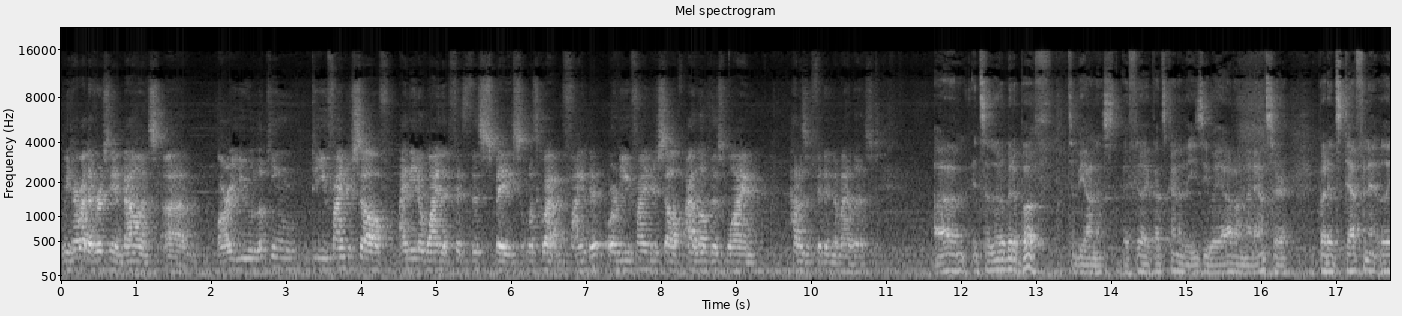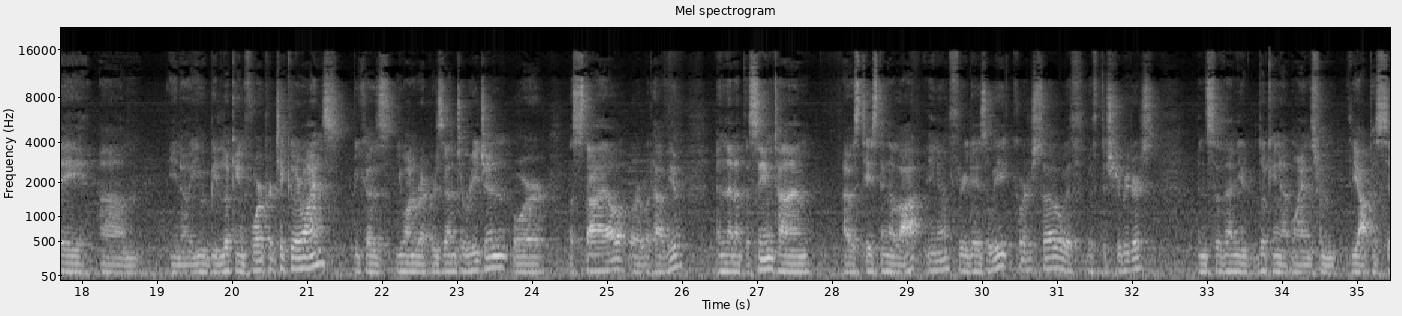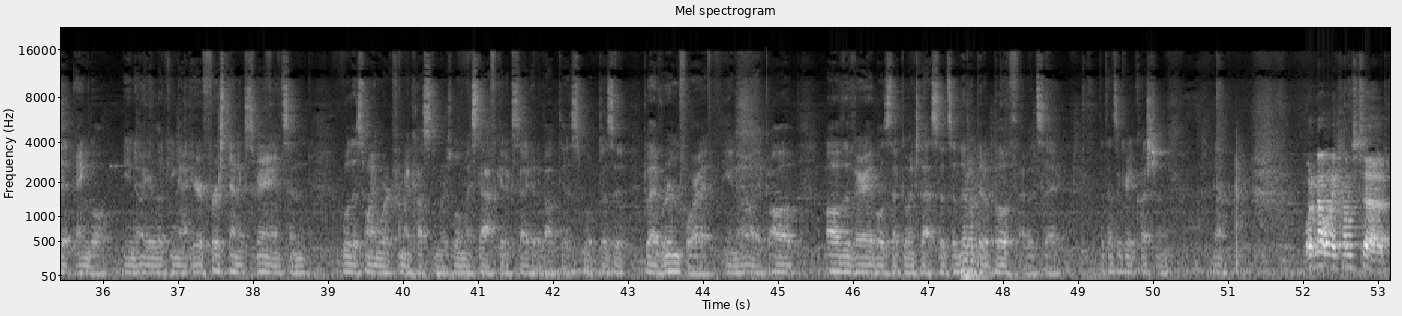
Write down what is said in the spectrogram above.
when you talk about diversity and balance, um, are you looking? Do you find yourself? I need a wine that fits this space. Let's go out and find it, or do you find yourself? I love this wine. How does it fit into my list? Um, it's a little bit of both, to be honest. I feel like that's kind of the easy way out on that answer, but it's definitely, um, you know, you would be looking for particular wines because you want to represent a region or a style or what have you, and then at the same time I was tasting a lot, you know, three days a week or so with, with distributors. And so then you're looking at wines from the opposite angle. You know, you're looking at your firsthand experience and will this wine work for my customers? Will my staff get excited about this? What does it do I have room for it? You know, like all all of the variables that go into that. So it's a little bit of both, I would say. But that's a great question. Yeah. What about when it comes to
